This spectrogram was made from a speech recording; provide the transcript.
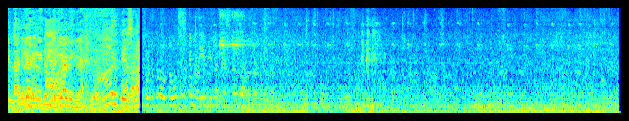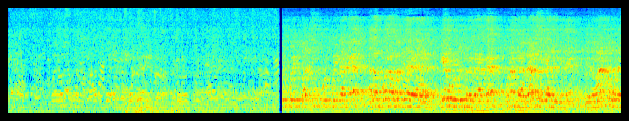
இந்த அதிகாரிகிட்ட மரியாதை இல்ல. யாரு பேசுறா? போய் போட்டு போயிட்டாங்க. வந்து கீழே விட்டு வேலை செய்யாத இருக்குது. ஒரு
